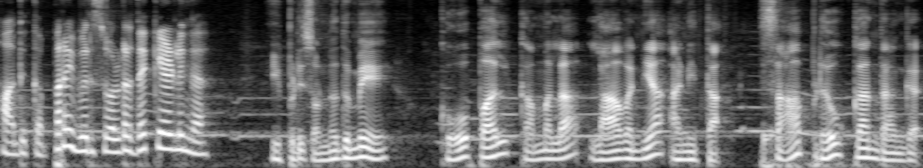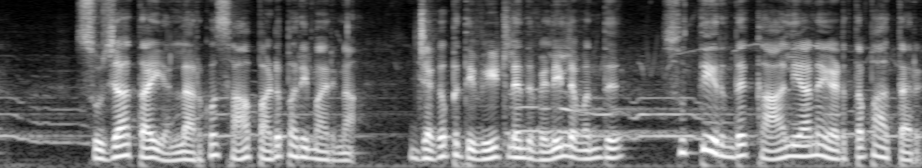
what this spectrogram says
அதுக்கப்புறம் இவர் சொல்றத கேளுங்க. இப்படி சொன்னதுமே கோபால் கமலா லாவண்யா அனிதா சாப்பிட உட்கார்ந்தாங்க. சுஜாதா எல்லாருக்கும் சாப்பாடு பரிமாறினா. ஜெகபதி வீட்ல வெளியில வந்து சுத்தி இருந்த காலியான இடத்த பார்த்தாரு.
